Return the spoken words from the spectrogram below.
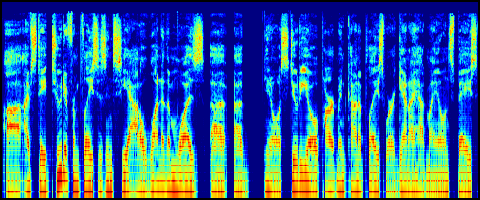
Uh, I've stayed two different places in Seattle. One of them was a, a you know, a studio apartment kind of place where again, I had my own space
